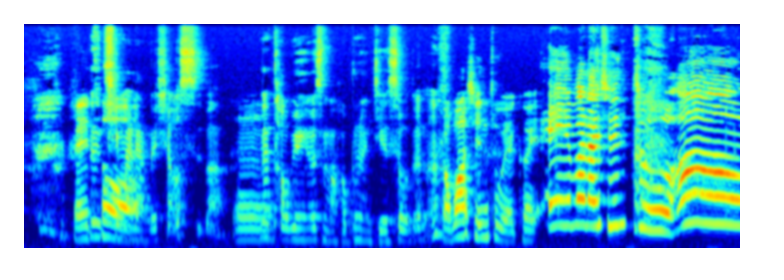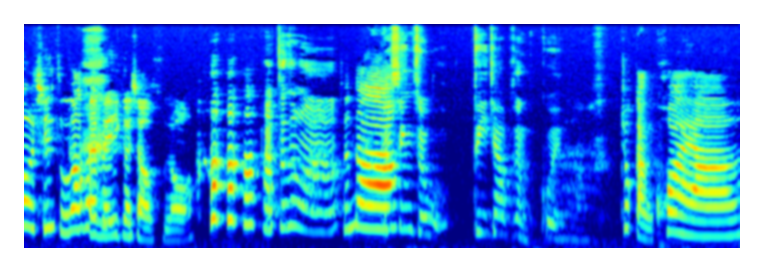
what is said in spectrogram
没错，起码两个小时吧。嗯，那桃园有什么好不能接受的呢？搞不好新竹也可以。哎，要来新竹哦，新竹到台北一个小时哦。啊，真的吗？真的啊！新竹地价不是很贵吗？就赶快啊！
